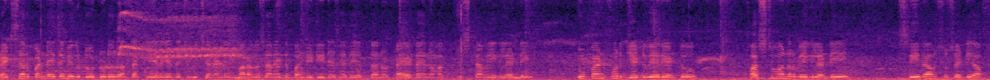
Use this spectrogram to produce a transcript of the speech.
రైట్ సార్ బండి అయితే మీకు డోర్ టు డోర్ అంతా క్లియర్గా అయితే చూపించానండి. మరొకసారి అయితే బండి డీటెయిల్స్ అయితే చెప్తాను. టయోటా ఇన్నోవా క్రిస్టా వెహికల్ అండి. Two point four Z variant first owner vehicle అండి. శ్రీరామ్ సొసైటీ ఆఫ్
